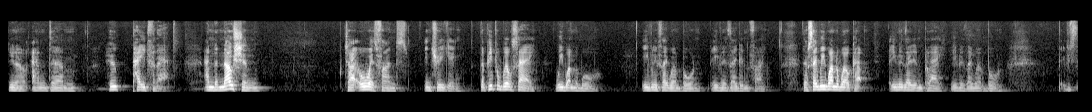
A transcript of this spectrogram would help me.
You know, and um, who paid for that? And the notion, which I always find intriguing, that people will say, we won the war, even if they weren't born, even if they didn't fight. They'll say, we won the World Cup, even if they didn't play, even if they weren't born. But it was,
